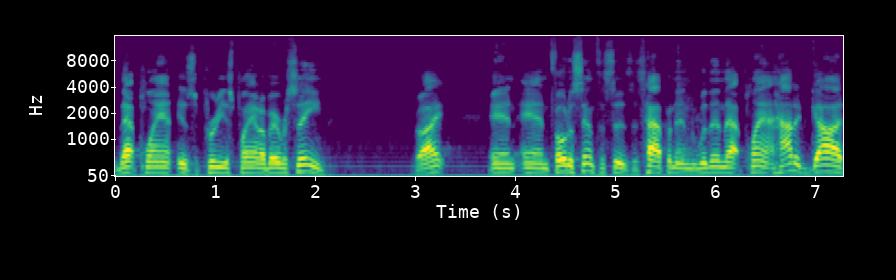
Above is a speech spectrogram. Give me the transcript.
that plant is the prettiest plant I've ever seen, right? And, and photosynthesis is happening within that plant. How did God,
